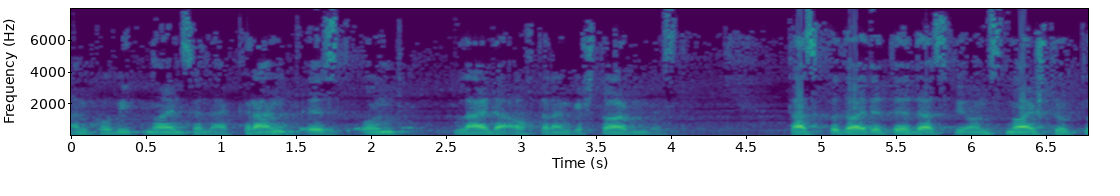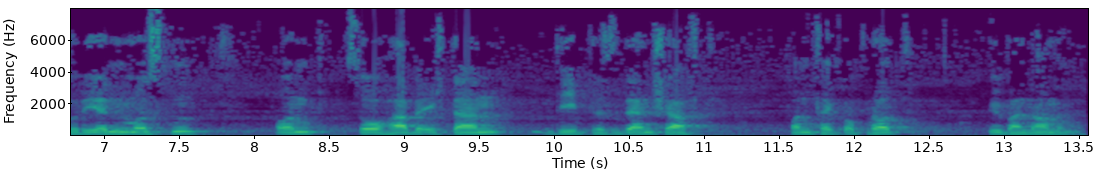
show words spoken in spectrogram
an Covid-19 erkrankt ist und leider auch daran gestorben ist. Das bedeutete, dass wir uns neu strukturieren mussten und so habe ich dann die Präsidentschaft von FECOPROT übernommen.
